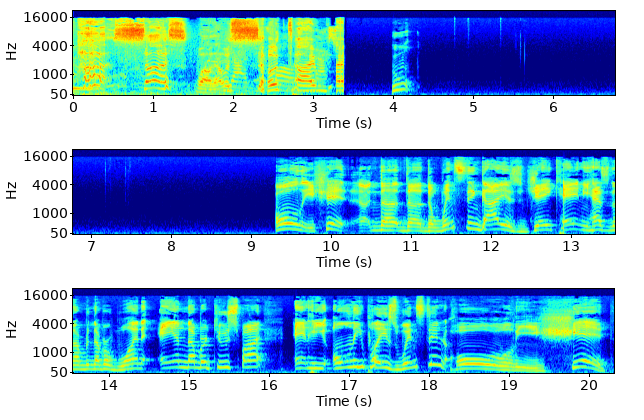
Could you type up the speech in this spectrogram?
Ha! Sus! Wow, that was so timed. Who? Holy shit! Uh, the the the Winston guy is J.K. and he has the number number one and number two spot, and he only plays Winston. Holy shit!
